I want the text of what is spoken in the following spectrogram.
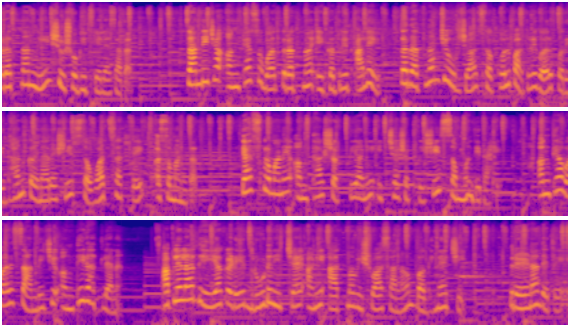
रत्नांनी सुशोभित केल्या जातात. चांदीच्या अंगठ्यासोबत रत्न एकत्रित आले तर रत्नांची ऊर्जा सखोल पातळीवर परिधान करणाऱ्याशी संवाद साधते असं म्हणतात. त्याचप्रमाणे अंगठा शक्ती आणि इच्छाशक्तीशी संबंधित आहे. अंगठ्यावर चांदीची अंगठी घातल्यानं आपल्याला ध्येयाकडे दृढ निश्चय आणि आत्मविश्वासानं बघण्याची प्रेरणा देते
